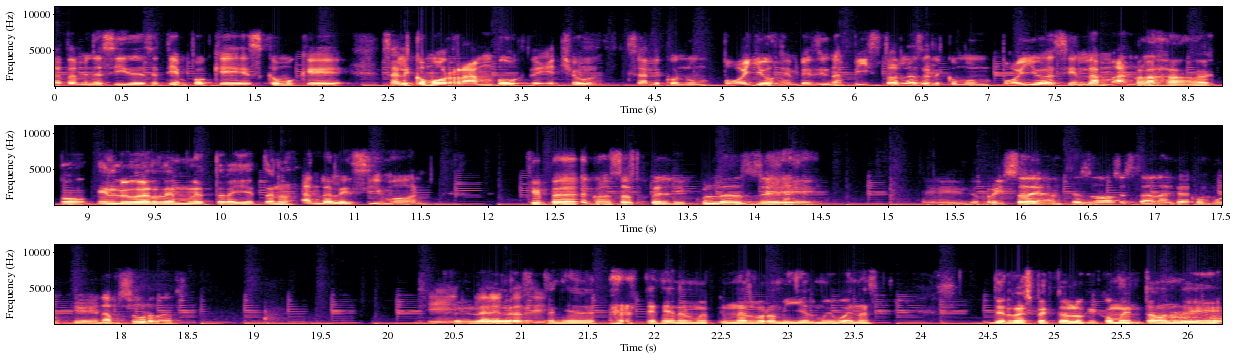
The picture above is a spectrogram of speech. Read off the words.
ah, también así de ese tiempo, que es como que sale como Rambo, de hecho, sale con un pollo, en vez de una pistola, sale como un pollo así en la mano. Ajá, en lugar de metralleta, ¿no? Ándale, Simón. ¿Qué pedo con esas películas de, eh, de risa de antes, no? Se están acá como que bien absurdas. Sí, Pero la neta sí. Tenían, tenían muy- unas bromillas muy buenas. De respecto a lo que comentaban de,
